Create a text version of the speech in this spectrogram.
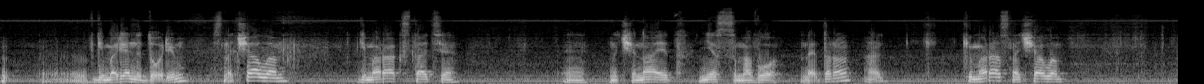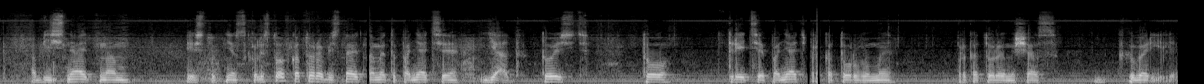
э, в Геморе Недорим сначала Гемора, кстати, э, начинает не с самого Недера, а Гемора сначала объясняет нам, есть тут несколько листов, которые объясняют нам это понятие яд, то есть то третье понятие, про, которого мы, про которое мы сейчас говорили.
